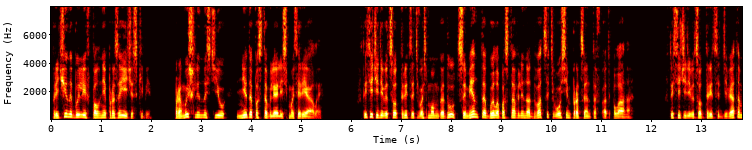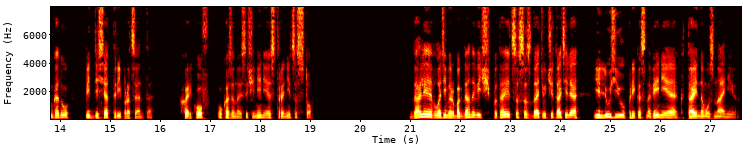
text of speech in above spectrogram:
Причины были вполне прозаическими. Промышленностью недопоставлялись материалы. В 1938 году цемента было поставлено 28% от плана. В 1939 году 53%. Харьков, указанное сочинение, страница 100. Далее Владимир Богданович пытается создать у читателя иллюзию прикосновения к тайному знанию.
